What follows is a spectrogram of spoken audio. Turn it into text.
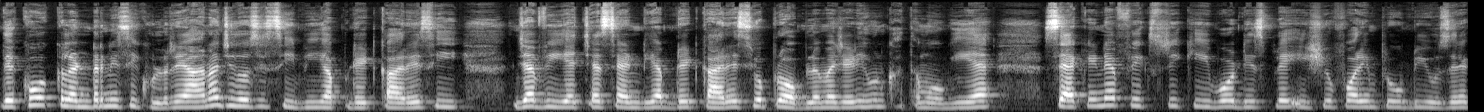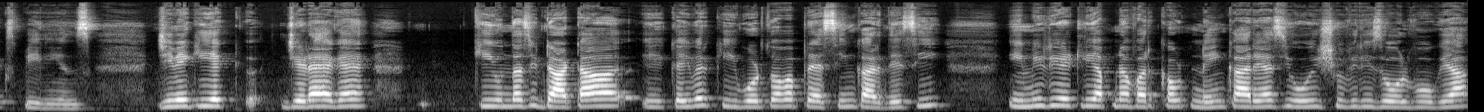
ਦੇਖੋ ਕੈਲੰਡਰ ਨਹੀਂ ਸੀ ਖੁੱਲ ਰਿਹਾ ਹਨਾ? ਜਦੋਂ ਅਸੀਂ ਸੀਵੀ ਅਪਡੇਟ ਕਰ ਰਹੇ ਸੀ ਜਾਂ ਵੀਐਚਐਸਐਨਡੀ ਅਪਡੇਟ ਕਰ ਰਹੇ ਸੀ ਉਹ ਪ੍ਰੋਬਲਮ ਹੈ ਜਿਹੜੀ ਹੁਣ ਖਤਮ ਹੋ ਗਈ ਹੈ। ਸੈਕਿੰਡ ਹੈ fixed keyboard display issue for improved user experience ਜਿਵੇਂ ਕਿ ਇੱਕ ਜਿਹੜਾ ਹੈਗਾ ਹੈ, ਕੀ ਹੁੰਦਾ ਸੀ ਡਾਟਾ ਕਈ ਵਾਰ ਕੀਬੋਰਡ ਤੋਂ ਆਪਾਂ ਪ੍ਰੈਸਿੰਗ ਕਰਦੇ ਸੀ ਇਮੀਡੀਏਟਲੀ ਆਪਣਾ ਵਰਕਆਊਟ ਨਹੀਂ ਕਰ ਰਿਹਾ ਸੀ ਉਹ ਇਸ਼ੂ ਵੀ ਰਿਜ਼ੋਲਵ ਹੋ ਗਿਆ।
